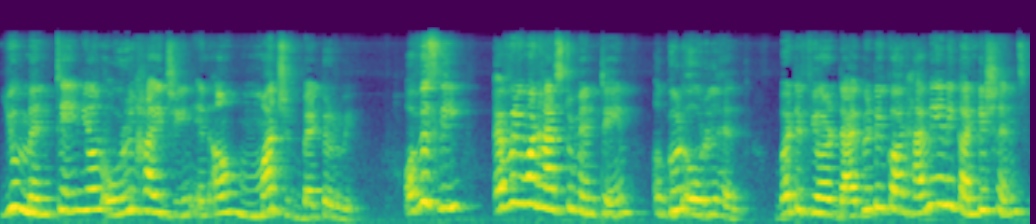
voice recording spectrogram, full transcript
you maintain your oral hygiene in a much better way. Obviously, everyone has to maintain a good oral health. But if you are diabetic or having any conditions,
